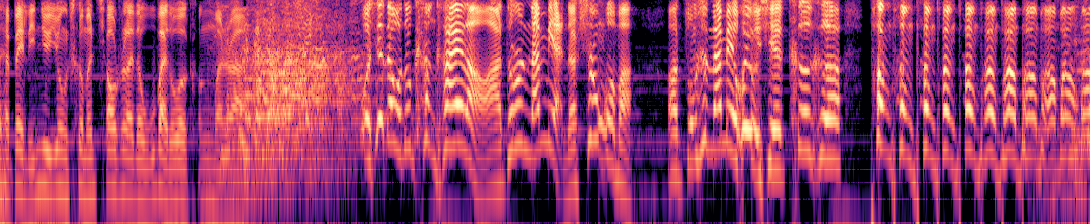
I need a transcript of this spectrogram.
被邻居用车门敲出来的五百多个坑吗？是吧？我现在我都看开了啊，都是难免的生活嘛啊，总是难免会有一些磕磕碰碰碰碰碰碰碰碰碰碰碰碰。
